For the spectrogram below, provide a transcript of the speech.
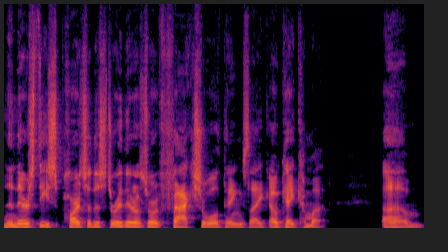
and then there's these parts of the story that are sort of factual things, like, okay, come on, um,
